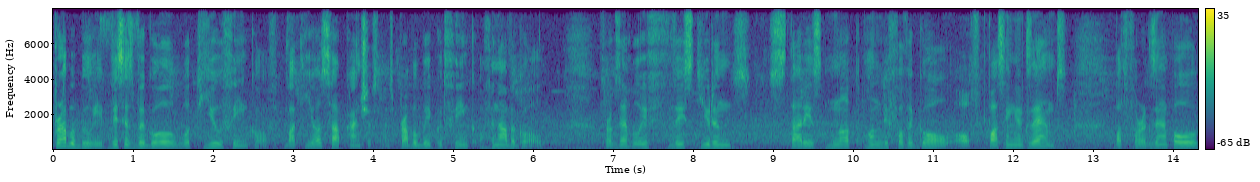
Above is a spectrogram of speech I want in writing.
Probably this is the goal what you think of, but your subconsciousness probably could think of another goal. For example, if this student studies not only for the goal of passing exams, but for example,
